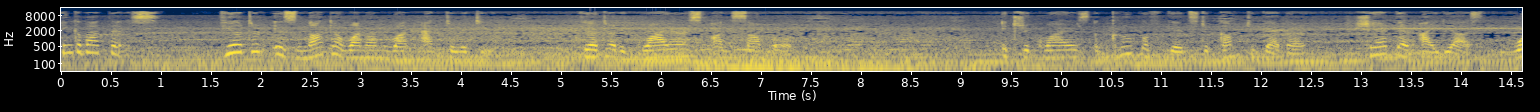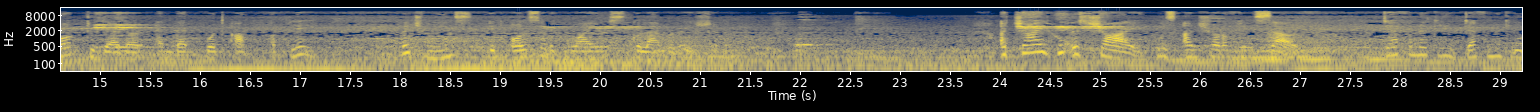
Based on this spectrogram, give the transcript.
Think about this. Theatre is not a one-on-one activity. Theatre requires ensemble. It requires a group of kids to come together, share their ideas, work together and then put up a play. Which means it also requires collaboration. A child who is shy, who is unsure of himself, definitely, definitely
